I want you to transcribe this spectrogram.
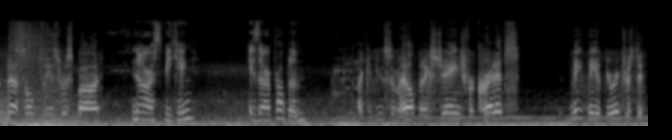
Unknown vessel, please respond. Nara speaking. Is there a problem? I could use some help in exchange for credits. Meet me if you're interested.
